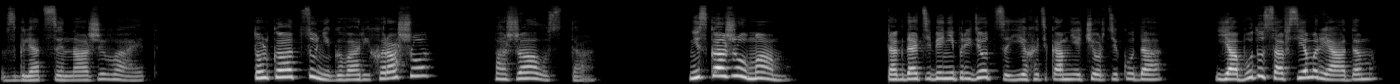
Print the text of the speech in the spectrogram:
Взгляд сына оживает. Только отцу не говори, хорошо? Пожалуйста. Не скажу, мам. Тогда тебе не придется ехать ко мне черти куда. Я буду совсем рядом.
